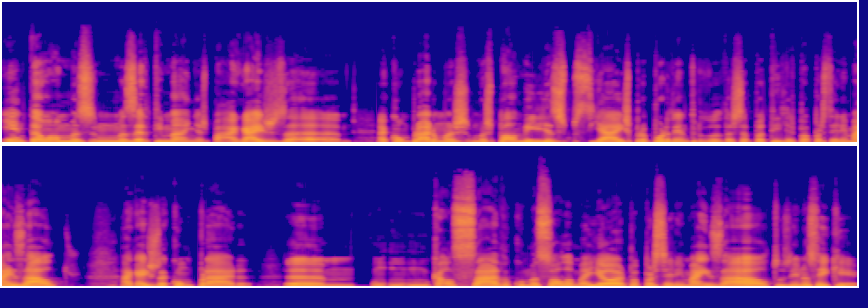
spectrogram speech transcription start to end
E então há umas, umas artimanhas, pá, há gajos a, a, a, comprar umas, umas palmilhas especiais para pôr dentro do, das sapatilhas para parecerem mais altos. Há gajos a comprar um, um, um, calçado com uma sola maior para parecerem mais altos e não sei o quê.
